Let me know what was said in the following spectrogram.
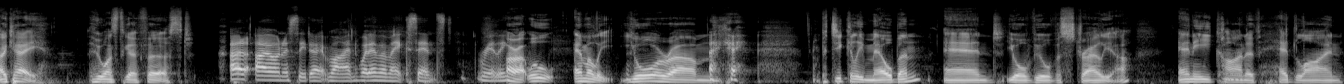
Okay, who wants to go first? I, I, honestly don't mind. Whatever makes sense, really. All right. Well, Emily, you're um, okay. Particularly Melbourne and your view of Australia. Any kind of headline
